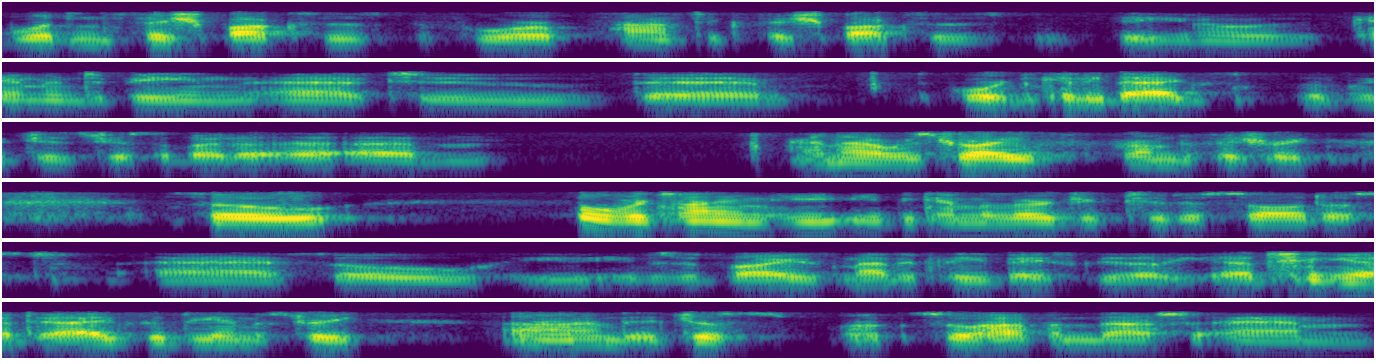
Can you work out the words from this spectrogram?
wooden fish boxes before plastic fish boxes, you know, came into being uh, to the port in Killybegs, which is just about a, um, an hour's drive from the fishery. So over time, he, he became allergic to the sawdust. Uh, so he, he, was advised medically, basically, that he had, to, he had to exit the industry. And it just so happened that um,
